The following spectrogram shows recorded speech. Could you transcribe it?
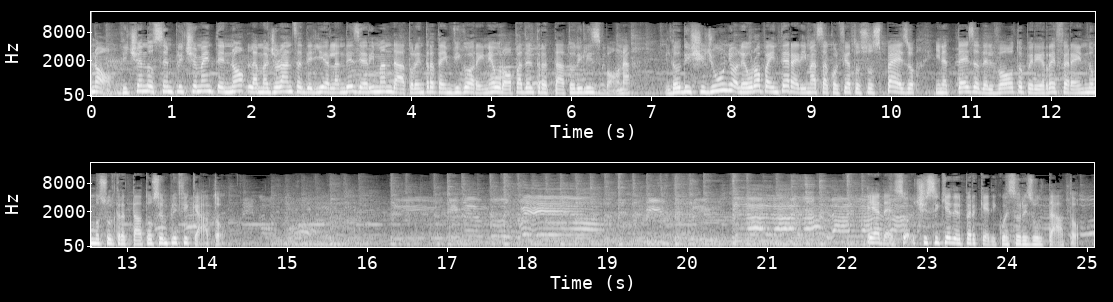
No, dicendo semplicemente no, la maggioranza degli irlandesi ha rimandato l'entrata in vigore in Europa del Trattato di Lisbona. Il 12 giugno l'Europa intera è rimasta col fiato sospeso in attesa del voto per il referendum sul trattato semplificato. E adesso ci si chiede il perché di questo risultato.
